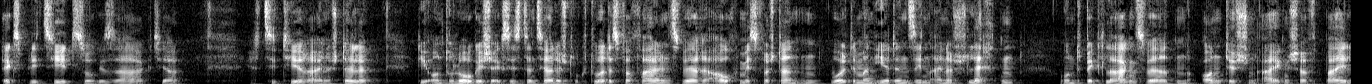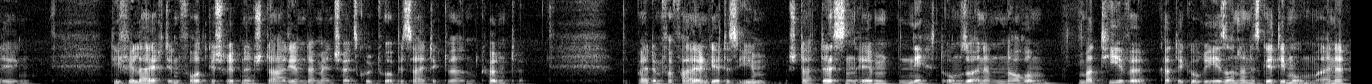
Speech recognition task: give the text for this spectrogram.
explizit so gesagt, ja. Ich zitiere eine Stelle, die ontologisch-existenziale Struktur des Verfallens wäre auch missverstanden, wollte man ihr den Sinn einer schlechten und beklagenswerten ontischen Eigenschaft beilegen die vielleicht in fortgeschrittenen Stadien der Menschheitskultur beseitigt werden könnte. Bei dem Verfallen geht es ihm stattdessen eben nicht um so eine normative Kategorie, sondern es geht ihm um eine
